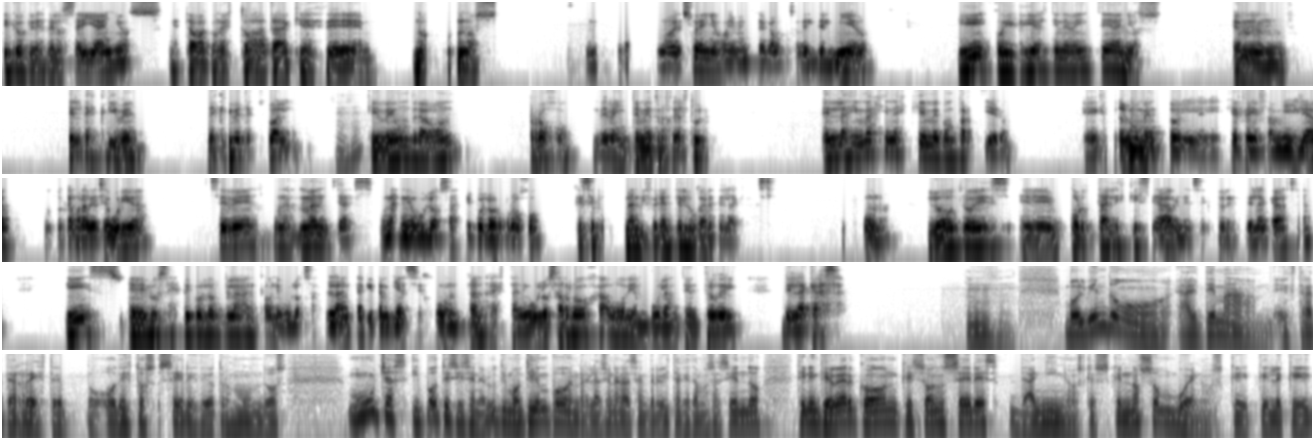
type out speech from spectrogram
chico que desde los seis años estaba con estos ataques de nocturnos, no de sueños, obviamente a causa del, del miedo, y hoy día él tiene 20 años. Um, él describe, describe textual, uh -huh. que ve un dragón rojo de 20 metros de altura. En las imágenes que me compartieron, eh, en el momento el jefe de familia puso cámara de seguridad, se ven unas manchas, unas nebulosas de color rojo que se ponen en diferentes lugares de la casa. Uno. Lo otro es eh, portales que se abren en sectores de la casa y eh, luces de color blanca o nebulosas blancas que también se juntan a esta nebulosa roja o deambulan dentro del, de la casa. Volviendo al tema extraterrestre o de estos seres de otros mundos, Muchas hipótesis en el último tiempo en relación a las entrevistas que estamos haciendo tienen que ver con que son seres dañinos, que, no son buenos, que,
